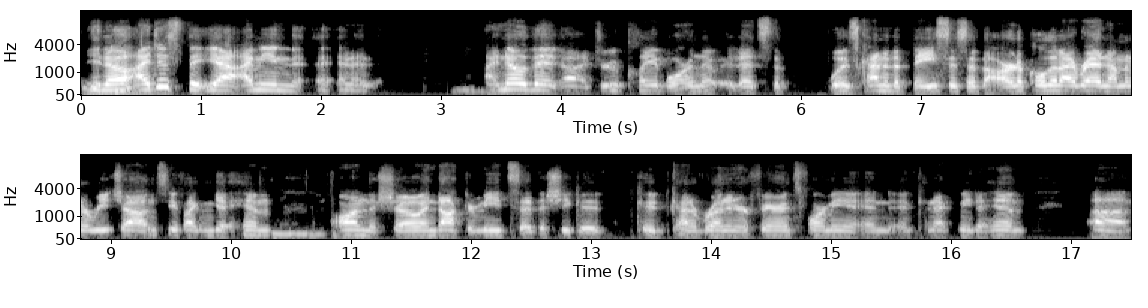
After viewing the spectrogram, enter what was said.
you know, I just think, yeah, I mean, and I know that uh, Drew Claiborne, that that's the was kind of the basis of the article that I read, and I'm going to reach out and see if I can get him on the show. And Dr. Meade said that she could could kind of run interference for me and and connect me to him. Um,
